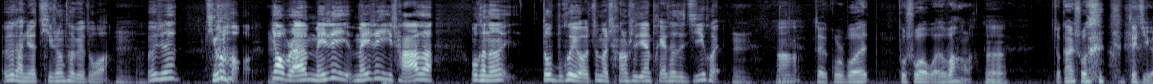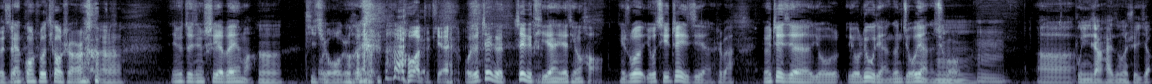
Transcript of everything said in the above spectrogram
我就感觉提升特别多，嗯，我就觉得挺好，嗯要不然没这没这一茬子，我可能都不会有这么长时间陪他的机会嗯，啊。对，古尔博不说我都忘了，嗯，就刚才说，这几个刚才字，光说跳绳了，嗯因为最近世界杯嘛，嗯，踢球是吧？我的天，我觉得这个这个体验也挺好。你说，尤其这一届是吧？因为这届有有六点跟九点的球，嗯，嗯。啊、不影响孩子们睡觉，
